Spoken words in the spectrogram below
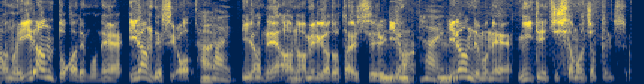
あのイランとかでもねイランですよ、はい、イランねあのアメリカと対立してるイラン、はい、イランでもね2.1下回っちゃってるんですよ。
